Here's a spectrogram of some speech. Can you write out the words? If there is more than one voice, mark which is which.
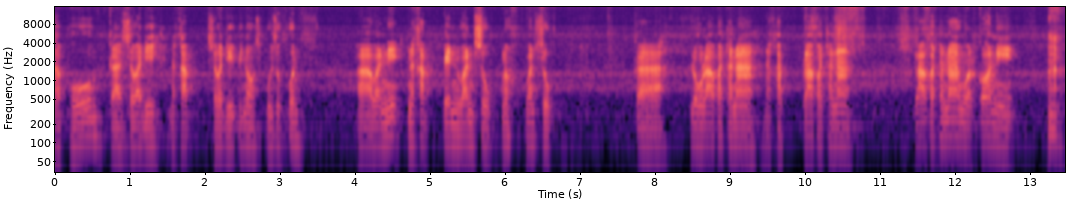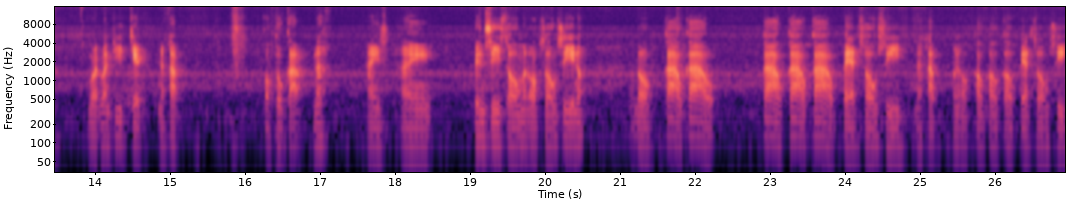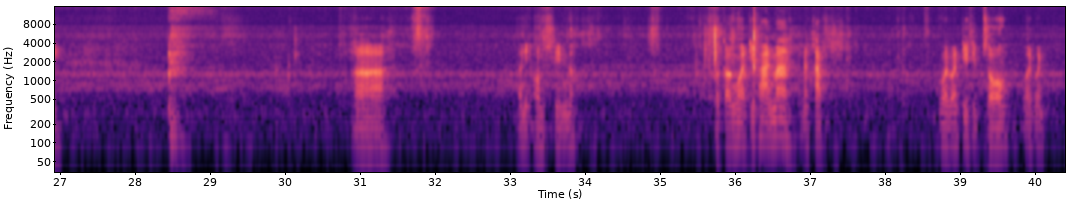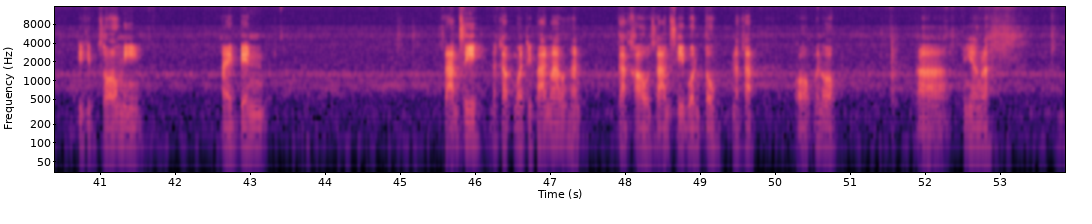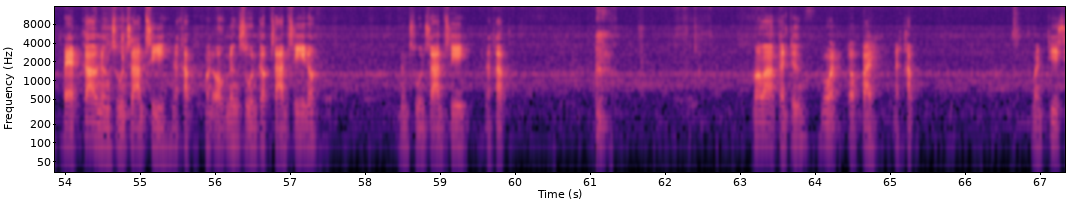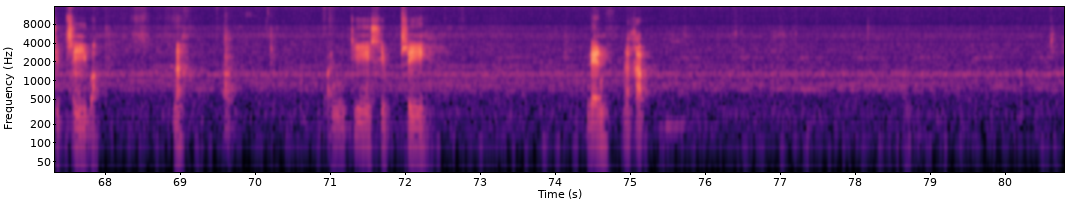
Speaker 1: ครับผมกสวัสดีนะครับ สวัสดีพี่น้องสุภูสุขคนอ่าวันนี้นะครับเป็นวันศุกร์เนาะวันศุกร์กับลงราวพัฒนานะครับราวพัฒนาราวพัฒนางวดก้อนนี้งวดวันที่เจ็ดนะครับ ออกตัวกลับนะให้ให้เป็นซีสองมันออกสองซีเนาะมันออกเก้าเก้าเก้าเก้าเก้าแปดสองสี่นะครับมันออกเก้าเก้าเก้าแปดสองสี่ อ่า อันนี้ออมสินเนาะแล้วก็งวดที่ผ่านมานะครับงวดวันที่สิบสองงวดวันที่สิบสองนี่ให้เป็นสามสีนะครับงวดที่ผ่านมาบางหันกะเข่าสามสีบนตรงนะครับ ออกมันออกอ่าอย่างล่ะแปดเก้าหนึ่งศูนย์สามสี่นะครับ มันออกหนึ่งศูนย์กับสามสี่เนาะหนึ่งศูนย์สามสี่นะครับ มาว่ากันถึงงวดต่อไปนะครับ วันที่สิบสี่บอกนะวันที่สิบสี่เด่นนะครับ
